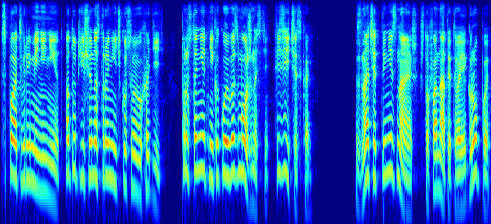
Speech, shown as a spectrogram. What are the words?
«Спать времени нет, а тут еще на страничку свою ходить. Просто нет никакой возможности, физической». Значит, ты не знаешь, что фанаты твоей группы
